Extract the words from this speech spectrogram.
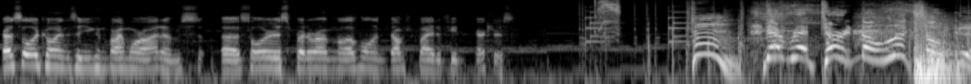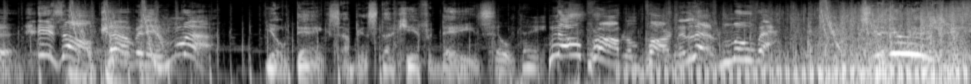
Grab solar coins so you can buy more items. Uh, solar is spread around the level and dropped by defeated characters. Hmm, that red turret don't look so good. It's all covered in mud. Yo, thanks. I've been stuck here for days. No thanks. No problem, partner. Let's move out. Stay back.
